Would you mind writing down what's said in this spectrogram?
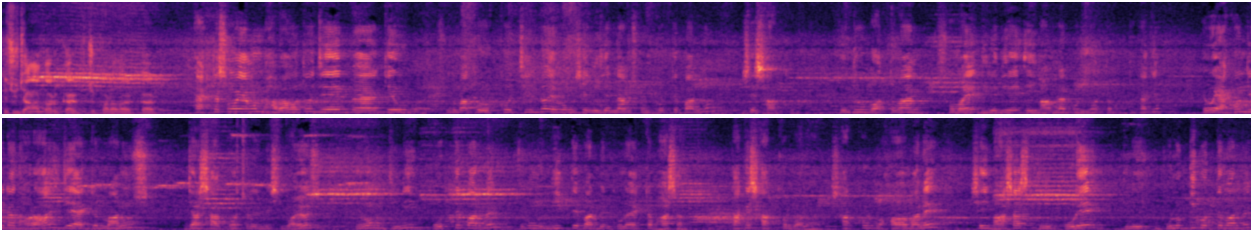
কিছু জানা দরকার, কিছু করা দরকার? একটা সময় এমন ভাবা হতো যে কেউ শুধুমাত্র অক্ষর চিহ্ন এবং সে নিজের নাম সই করতে পারল, সে সাক্ষর কিন্তু বর্তমান সময়ে ধীরে ধীরে এই ভাবনার পরিবর্তন হতে থাকে এবং এখন যেটা ধরা হয় যে একজন মানুষ যার সাত বছরের বেশি বয়স এবং যিনি পড়তে পারবেন এবং লিখতে পারবেন কোনো একটা ভাষা, তাকে স্বাক্ষর বলা হয়। স্বাক্ষর হওয়া মানে সেই ভাষা তিনি পড়ে, তিনি উপলব্ধি করতে পারবেন,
